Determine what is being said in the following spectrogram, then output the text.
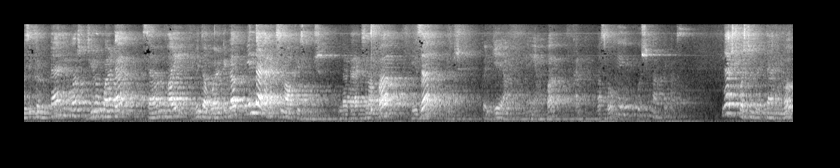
is equal to tan inverse 0.75 with the vertical in the direction of his motion in the direction of uh, his uh, motion तो ये आपने यहाँ पर करना है बस हो गया ये क्वेश्चन आपके पास नेक्स्ट क्वेश्चन देखते हैं हम लोग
